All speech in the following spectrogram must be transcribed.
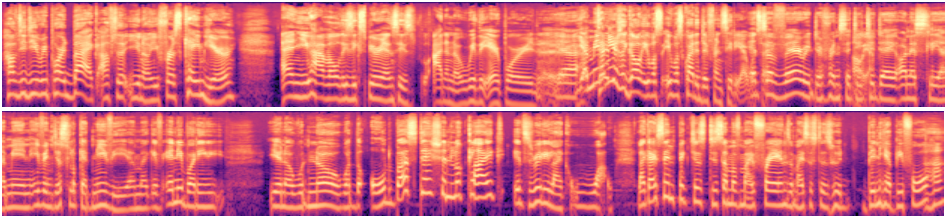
how did you report back after you know you first came here? And you have all these experiences, I don't know, with the airport. uh, Yeah, I mean, ten it- years ago, it was it was quite a different city. I would It's say. a very different city Oh, yeah. today, honestly. I mean, even just look at Nivy. I'm like, if anybody, you know, would know what the old bus station looked like, it's really like, wow. Like, I sent pictures to some of my friends and my sisters who'd been here before. Uh-huh.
